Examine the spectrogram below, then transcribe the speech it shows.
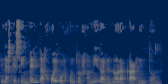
en las que se inventa juegos junto a su amiga Leonora Carrington.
